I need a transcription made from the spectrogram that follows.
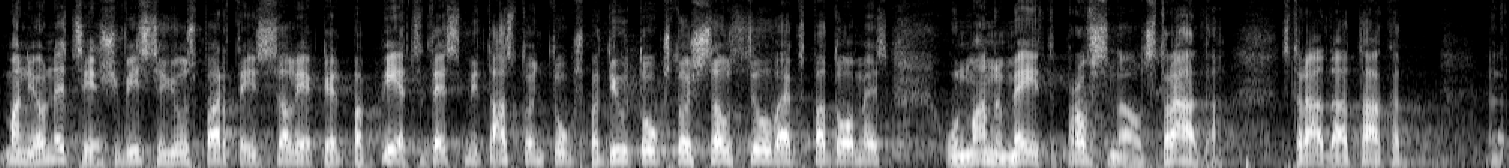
Man jau necieši visi jūs partijas saliekiet pa 5, 10, 8 tūkstoši, pa 2000 savus cilvēkus padomēs, un mana meita profesionāli strādā. Strādā tā, ka eh,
